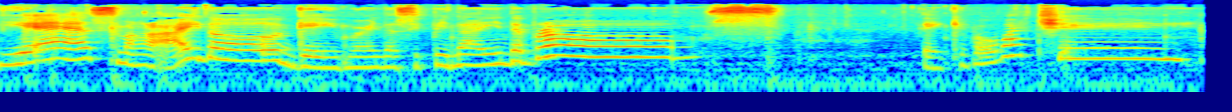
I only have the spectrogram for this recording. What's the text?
Yes, mga idol, gamer na si Pinay in the Bronx. Thank you for watching.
